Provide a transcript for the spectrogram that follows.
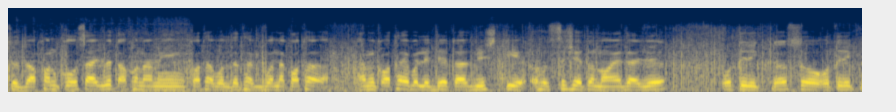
তো যখন কোচ আসবে, তখন আমি কথা বলতে থাকব না, কথা, আমি কথাই বলি, যেহেতু আজ বৃষ্টি হচ্ছে, সেহেতু নয়েজ আসবে অতিরিক্ত। সো অতিরিক্ত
